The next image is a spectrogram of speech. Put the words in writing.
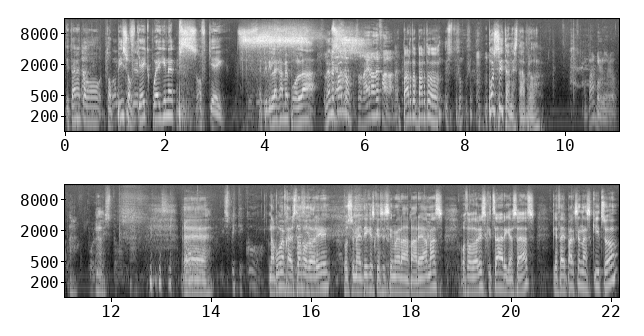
Ήταν το, το piece of cake που έγινε piece of cake. Επειδή λέγαμε πολλά. Ναι, ναι, πάρ' το. Στον αέρα δεν φάγαμε. Πάρ' το, πάρ' το. Πώς ήτανε, Σταύρο; Πάρα πολύ ωραίο. Πολύ μεστό. Ε, Σπιτικό. Να πούμε ευχαριστώ Θοδωρή που συμμετείχες και εσύ σήμερα παρέα μας. Ο Θοδωρής σκιτσάρει για σας και θα υπάρξει ένα σκίτσο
